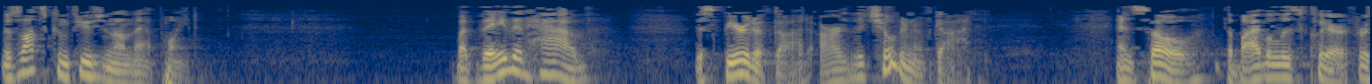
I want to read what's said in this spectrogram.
There's lots of confusion on that point. But they that have the Spirit of God are the children of God. And so the Bible is clear. 1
